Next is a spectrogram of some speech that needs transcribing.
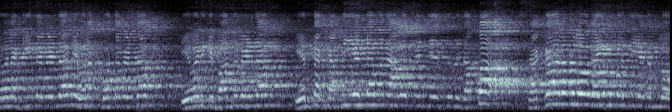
ఎవరి గీత పెడదాం ఎవరికి కోత పెడదాం ఎవరికి బంధు పెడదాం ఎంత కమ్మి చేద్దామని ఆలోచన చేస్తుంది తప్ప సకాలంలో రైతు బంధు ఇవ్వడంలో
